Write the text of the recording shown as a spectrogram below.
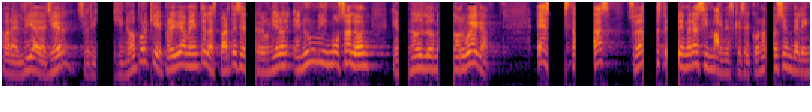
para el día de ayer se originó porque previamente las partes se reunieron en un mismo salón en Oslo, Noruega. Estas son las primeras imágenes que se conocen del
